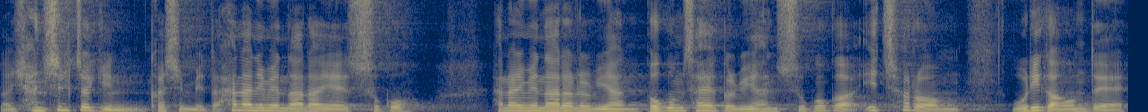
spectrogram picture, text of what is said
현실적인 것입니다. 하나님의 나라의 수고, 하나님의 나라를 위한 복음 사역을 위한 수고가 이처럼 우리 가운데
